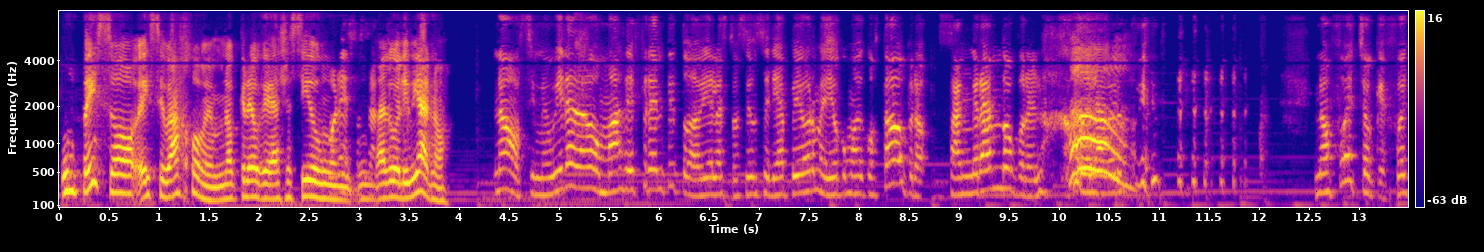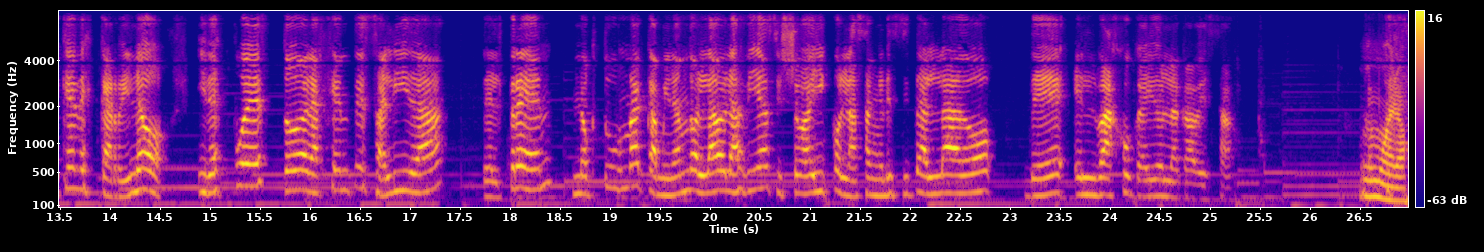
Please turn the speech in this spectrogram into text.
un peso, ese bajo, no creo que haya sido un- Por eso, o sea, algo liviano. No, si me hubiera dado más de frente, todavía la situación sería peor. Me dio como de costado, pero sangrando por el ojo de la Versuit. No fue choque, fue que descarriló. Y después toda la gente salida del tren nocturna caminando al lado de las vías y yo ahí con la sangrecita al lado del el bajo caído en la cabeza. Me muero.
